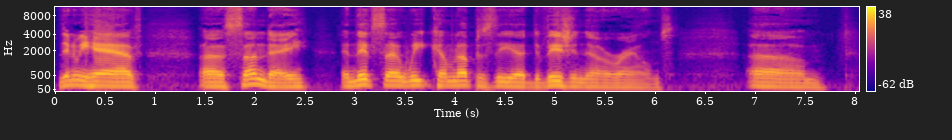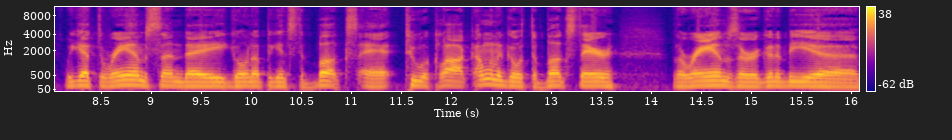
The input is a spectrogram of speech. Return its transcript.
Then we have uh, Sunday, and this uh, week coming up is the uh, division rounds. Um, we got the Rams Sunday going up against the Bucs at two o'clock. I'm going to go with the Bucs there. The Rams are going to be uh,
